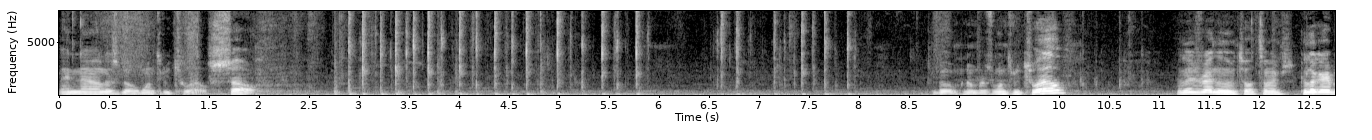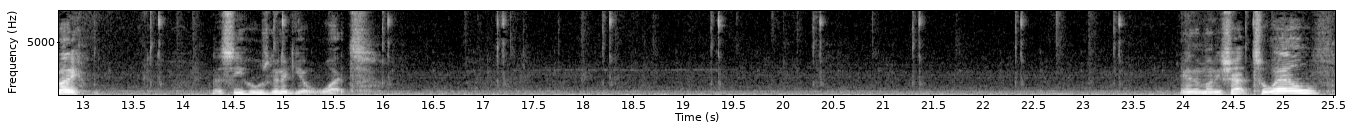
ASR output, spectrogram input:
And now let's go 1 through 12. So, Boom. Numbers 1 through 12. And let's random them 12 times. Good luck, everybody. Let's see who's going to get what. And the money shot 12.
